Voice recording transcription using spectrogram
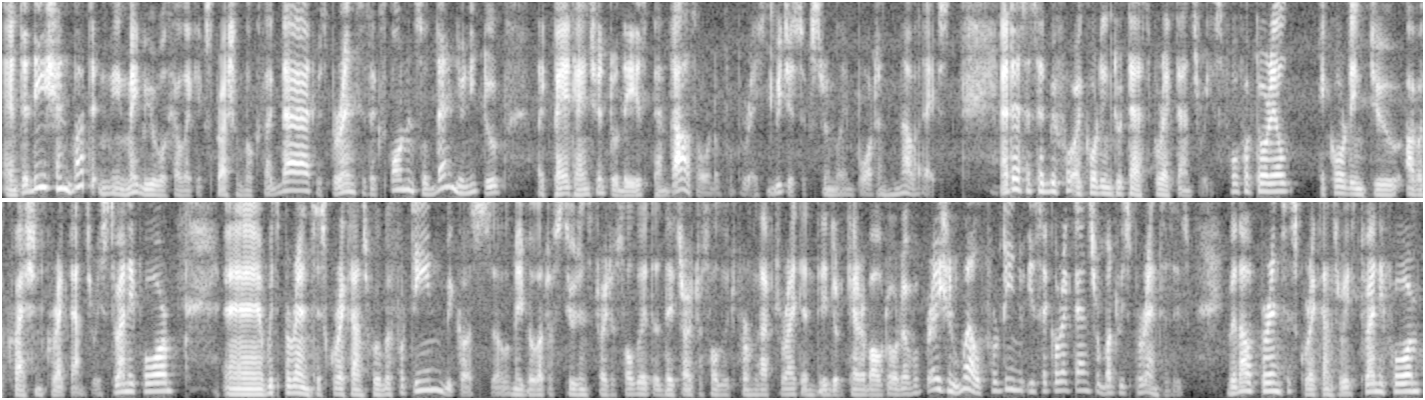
and addition, but maybe you will have like expression looks like that with parentheses, exponents. So then you need to like pay attention to this PEMDAS order of operation, which is extremely important nowadays. And as I said before, according to test, correct answer is 4 factorial according to our question, correct answer is 24. Uh, with parentheses, correct answer will be 14 because uh, maybe a lot of students try to solve it. They try to solve it from left to right and they don't care about order of operation. Well, 14 is a correct answer, but with parentheses. Without parentheses, correct answer is 24.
